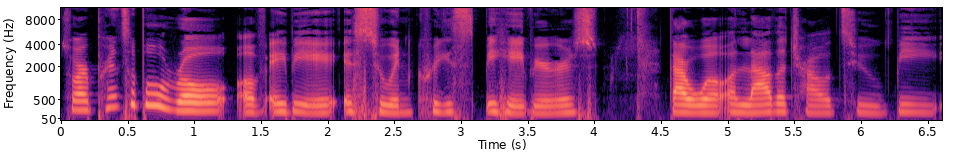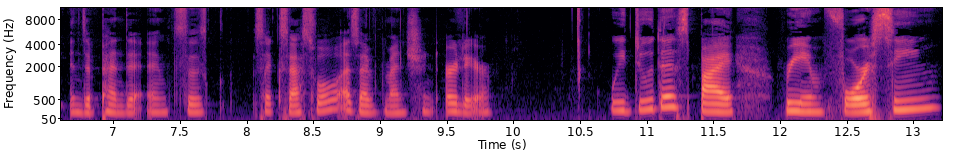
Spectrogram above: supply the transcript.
So, our principal role of ABA is to increase behaviors that will allow the child to be independent and su- successful, as I've mentioned earlier. We do this by reinforcing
